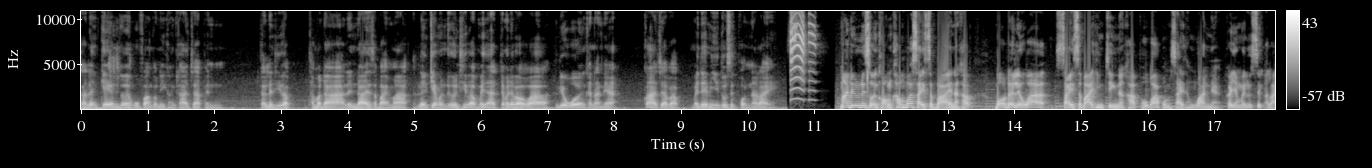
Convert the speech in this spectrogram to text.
การเล่นเกมด้วยหูฟังตัวนี้ค่อนข้างจะเป็นการเล่นที่แบบธรรมดาเล่นได้สบายมาก เล่นเกมอื่นๆ ที่แบบไม่อาจจะไม่ได้แบบว่าเรียวเวิร์ขนาดเนี้ยก็อาจจะแบบไม่ได้มีรู้สึกผลอะไร มาดูในส่วนของคำว่าใส่สบายนะครับ บอกได้เลยว่าใส่สบายจริง ๆ นะครับ เพราะว่าผมใส่ทั้งวันเนี่ยก็ยังไม่รู้สึกอะไร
